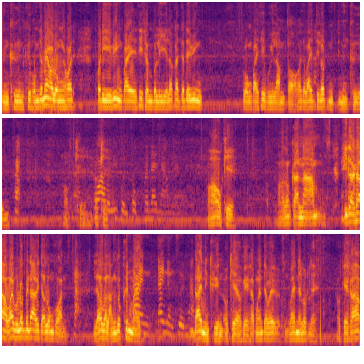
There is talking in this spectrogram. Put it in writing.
หนึ่งคืนคือผมจะไม่เอาลงไงเพราะพอดีวิ่งไปที่ชนบุรีแล้วก็จะได้วิ่งลงไปที่บุรีรัมย์ต่อก็จะไว้ที่รถหนึ่งหนึ่งคืนค่ะ โอเคเพโอราะว่าเควันนี้ฝนตกก็ได้น้ำแล้ว อ๋อโอเคอ๋อต้องการน้ำทีแรกถ้าเอาไว้บนรถไม่ได้ก็จะเอาลงก่อน ค่ะ แล้ววันหลังยกขึ้นใหม่ ได้ได้หนึ่งคืนค่ะ ได้หนึ่งคืน โอเค โอเคครับงั้นจะไว้ไว้ในรถเลย โอเคครับ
